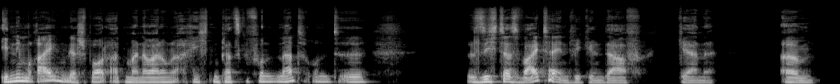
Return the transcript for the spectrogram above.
in dem Reigen der Sportart meiner Meinung nach rechten Platz gefunden hat und äh, sich das weiterentwickeln darf, gerne. Ähm,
